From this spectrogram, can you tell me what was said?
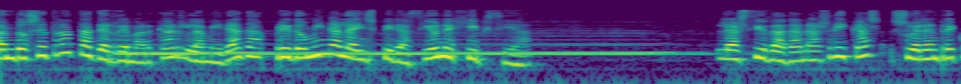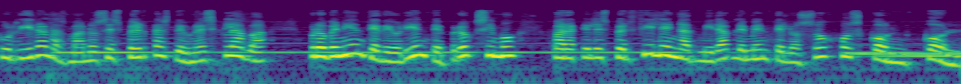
Cuando se trata de remarcar la mirada, predomina la inspiración egipcia. Las ciudadanas ricas suelen recurrir a las manos expertas de una esclava proveniente de Oriente Próximo para que les perfilen admirablemente los ojos con col.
